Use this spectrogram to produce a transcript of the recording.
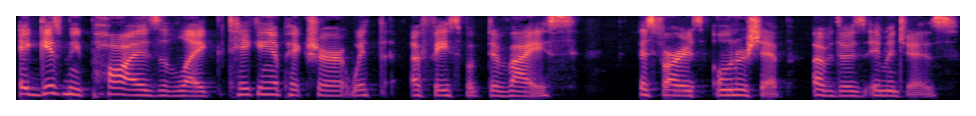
It gives me pause of like taking a picture with a Facebook device as far as ownership of those images.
